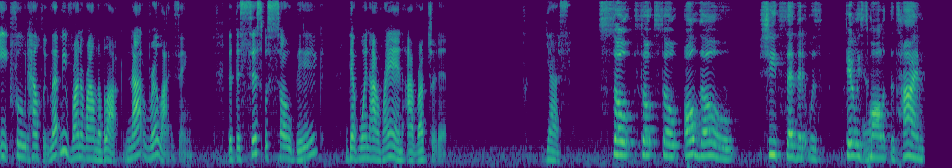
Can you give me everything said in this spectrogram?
eat food healthy let me run around the block not realizing that the cyst was so big that when I ran, I ruptured it. Yes. so, so, so, although she said that it was fairly Yep. small at the time,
